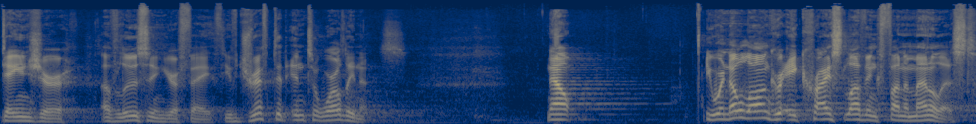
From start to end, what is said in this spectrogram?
danger of losing your faith. You've drifted into worldliness. Now, you were no longer a Christ loving fundamentalist,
